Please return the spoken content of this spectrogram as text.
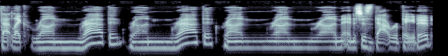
That like run rabbit, run rabbit, run, run, run, and it's just that repeated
